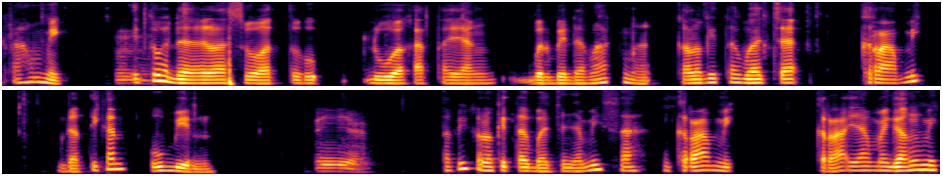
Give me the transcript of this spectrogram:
keramik. Mm-mm. Itu adalah suatu dua kata yang berbeda makna. Kalau kita baca keramik berarti kan ubin. iya Tapi kalau kita bacanya misah, keramik. Kera yang megang mic.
